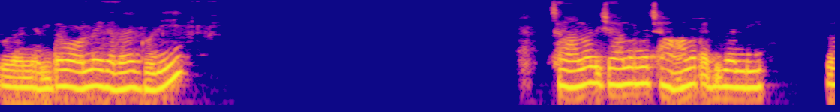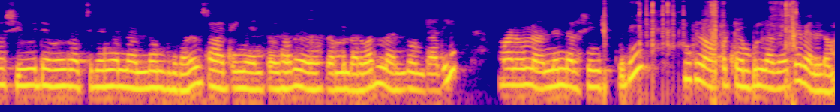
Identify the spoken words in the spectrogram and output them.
చూడండి ఎంత బాగున్నాయి కదా గుడి. చాలా విశాలంగా చాలా పెద్దదండి. సో శివుడి దగ్గర ఖచ్చితంగా నంది ఉంటుంది కదా స్టార్టింగ్ అయిన తర్వాత తర్వాత నంది ఉంటుంది. మనం నందిని దర్శించుకుని ఇంకా లోపల టెంపుల్ లాగా అయితే వెళ్దాం.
